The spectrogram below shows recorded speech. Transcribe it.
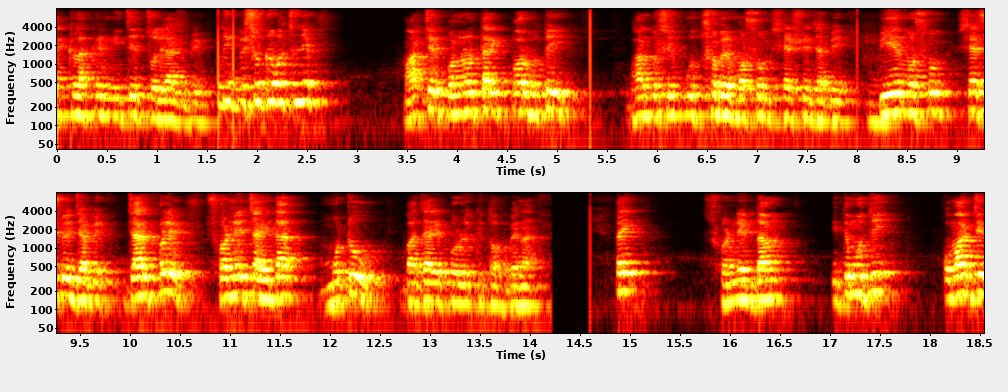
এক লাখের নিচে চলে আসবে। অধিক বিশেষজ্ঞ বলছেন যে মার্চের পনেরো তারিখ পর হতেই ভারতবর্ষের উৎসবের মৌসুম শেষ হয়ে যাবে বিয়ের মৌসুম শেষ হয়ে যাবে যার ফলে স্বর্ণের চাহিদা মোটেও বাজারে পরিলক্ষিত হবে না। তাই স্বর্ণের দাম ইতিমধ্যেই কমার যে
